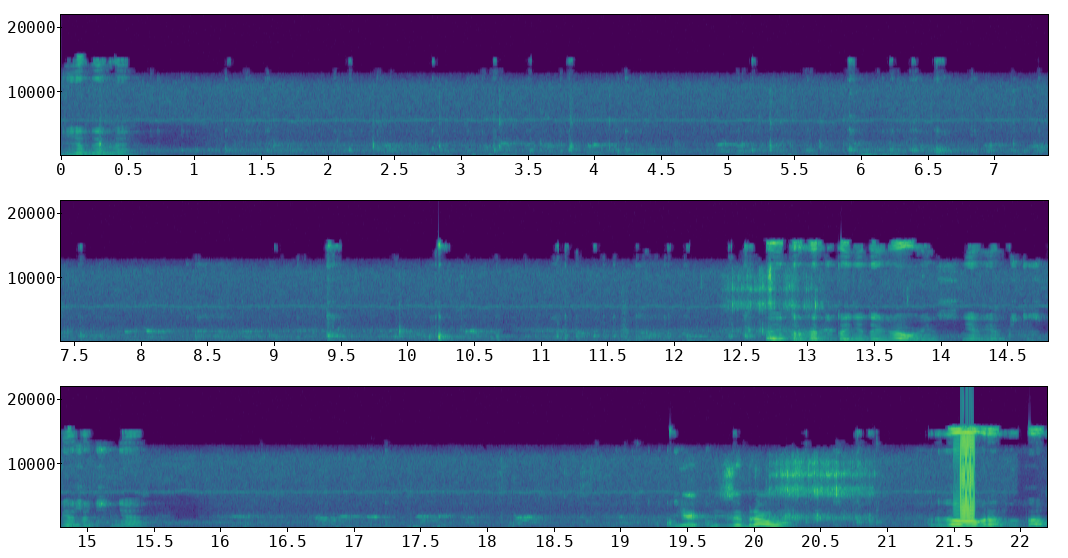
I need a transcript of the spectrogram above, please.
Jedymy. Ej, trochę tutaj nie dojrzało, więc nie wiem, czy to zbierze, czy nie. Nie, nie zebrało. Dobra, to tam.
